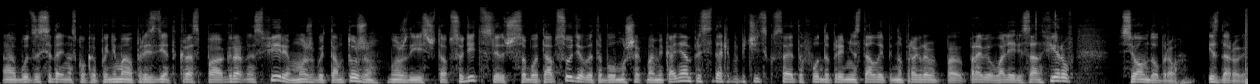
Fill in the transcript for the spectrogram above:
а, будет заседание, насколько я понимаю, президента как раз по аграрной сфере. Может быть, там тоже может, есть что обсудить. В следующую субботу обсудим. Это был Мушек Мамиканян, председатель попечительского совета фонда премии Столыпина. Программу провел Валерий Санфиров. Всего вам доброго и здоровья.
